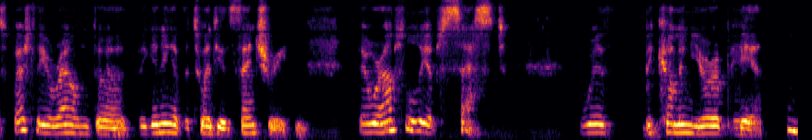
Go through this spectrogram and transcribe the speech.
especially around the beginning of the 20th century, they were absolutely obsessed with becoming European, hmm.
